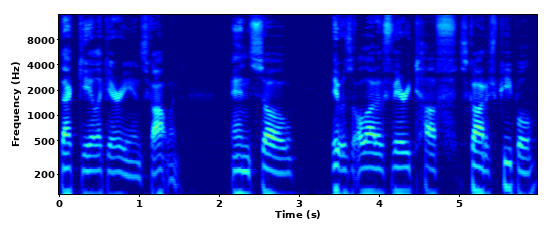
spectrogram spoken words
that Gaelic area in Scotland. And so it was a lot of very tough Scottish people,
